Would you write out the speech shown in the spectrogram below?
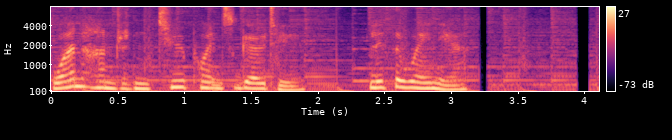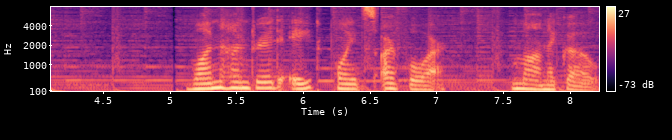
102 points go to Lithuania. 108 points are for Monaco.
